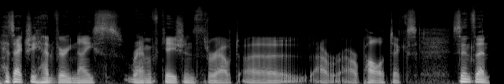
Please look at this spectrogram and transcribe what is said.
has actually had very nice ramifications throughout uh, our our politics since then.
